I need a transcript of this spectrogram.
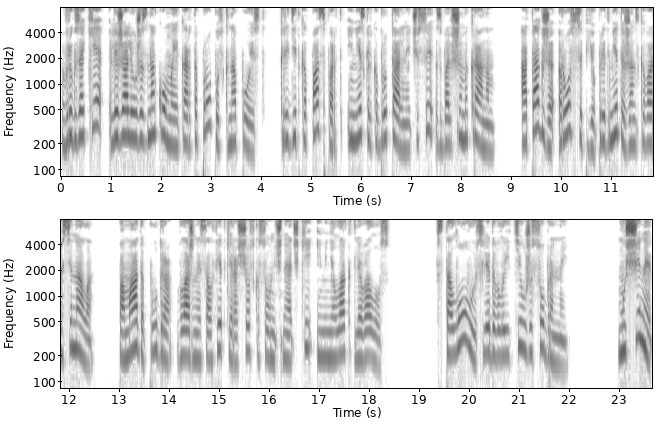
В рюкзаке лежали уже знакомые карта-пропуск на поезд, кредитка-паспорт и несколько брутальные часы с большим экраном, а также россыпью предметы женского арсенала – помада, пудра, влажные салфетки, расческа, солнечные очки и мини-лак для волос. В столовую следовало идти уже собранной. Мужчины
